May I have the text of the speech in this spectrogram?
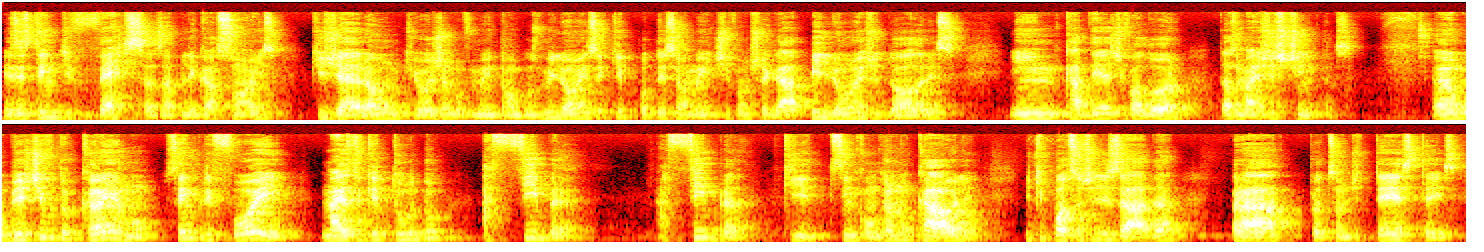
existem diversas aplicações que geram, que hoje movimentam alguns milhões e que potencialmente vão chegar a bilhões de dólares em cadeias de valor das mais distintas. Um, o objetivo do cânhamo sempre foi, mais do que tudo, a fibra. A fibra que se encontra no caule e que pode ser utilizada para produção de têxteis,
